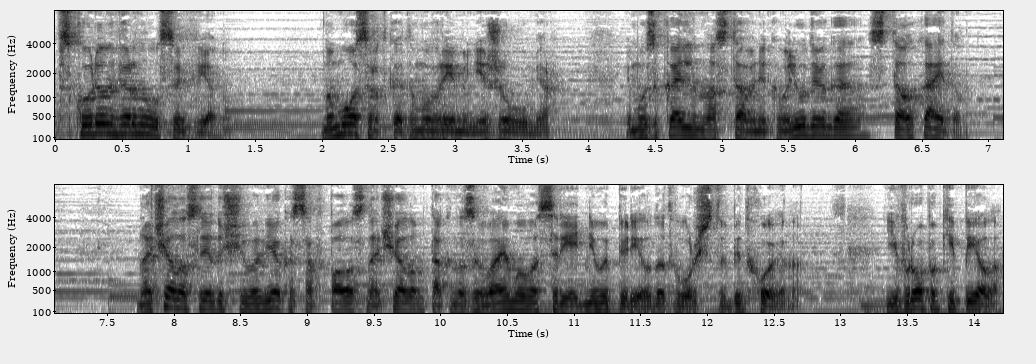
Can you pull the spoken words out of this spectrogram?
Вскоре он вернулся в Вену. Но Моцарт к этому времени же умер, и музыкальным наставником Людвига стал Кайден – Начало следующего века совпало с началом так называемого среднего периода творчества Бетховена. Европа кипела.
